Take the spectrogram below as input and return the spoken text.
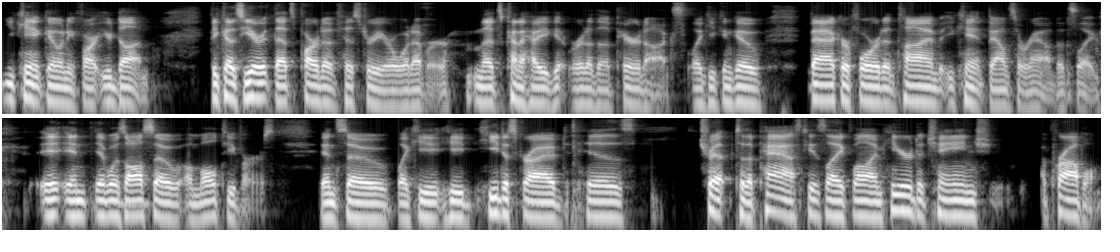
you can't go any far. You're done because you're that's part of history or whatever. And that's kind of how you get rid of the paradox. Like you can go back or forward in time, but you can't bounce around. It's like it, and it was also a multiverse, and so like he he he described his trip to the past. He's like, well, I'm here to change a problem.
